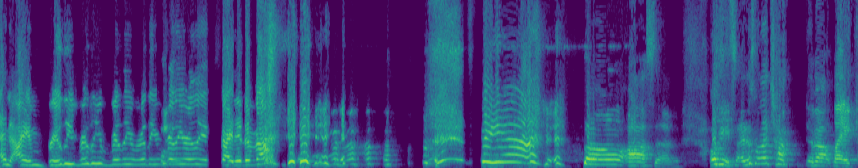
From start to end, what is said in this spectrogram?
and I am really, really, really, really, really, really excited about it. so yeah. So awesome. Okay, so I just want to talk about like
